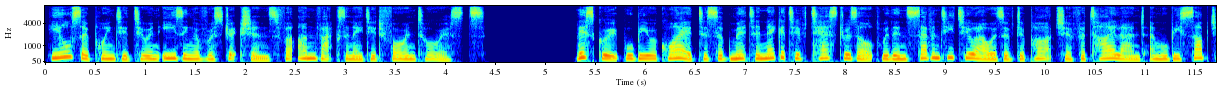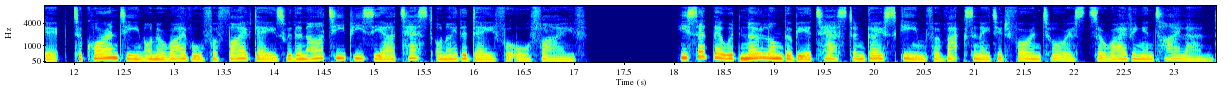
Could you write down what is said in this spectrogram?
he also pointed to an easing of restrictions for unvaccinated foreign tourists. This group will be required to submit a negative test result within 72 hours of departure for Thailand and will be subject to quarantine on arrival for five days with an RT PCR test on either day for all five. He said there would no longer be a test and go scheme for vaccinated foreign tourists arriving in Thailand.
